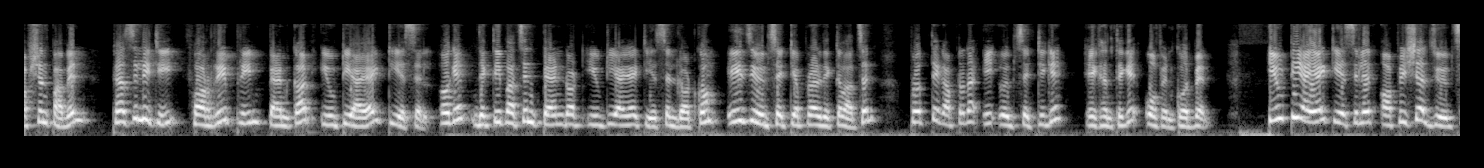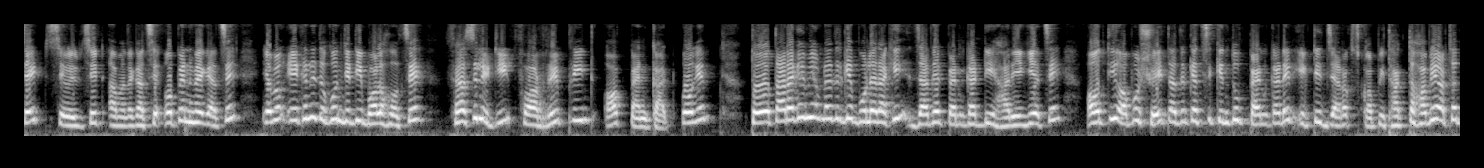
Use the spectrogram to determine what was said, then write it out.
অপশন পাবেন facility for reprint PAN card UTII TSL okay দেখতেই পাচ্ছেন PAN dot UTII TSL dot com এই যে ওয়েবসাইটটি আপনারা দেখতে পাচ্ছেন, প্রত্যেক আপনারা এই ওয়েবসাইটটিকে এখান থেকে ওপেন করবেন। ইউটিআইআই টিএসএল এর অফিসিয়াল যে ওয়েবসাইট সেই ওয়েবসাইট আমাদের কাছে ওপেন হয়ে গেছে। এবং এখানে দেখুন যেটি বলা হচ্ছে facility for reprint of PAN card okay তো তার আগে আমি আপনাদেরকে বলে রাখি, যাদের প্যান কার্ডটি হারিয়ে গিয়েছে, অতি অবশ্যই তাদের কাছে কিন্তু প্যান কার্ডের একটি জেরক্স কপি থাকতে হবে, অর্থাৎ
